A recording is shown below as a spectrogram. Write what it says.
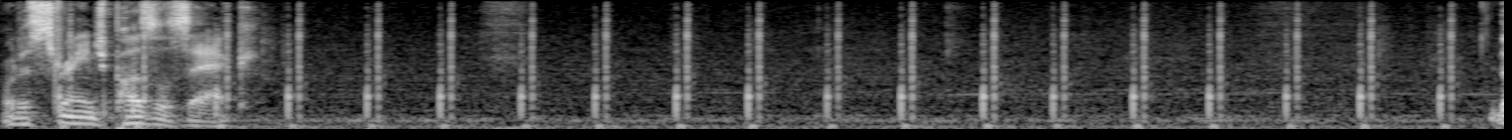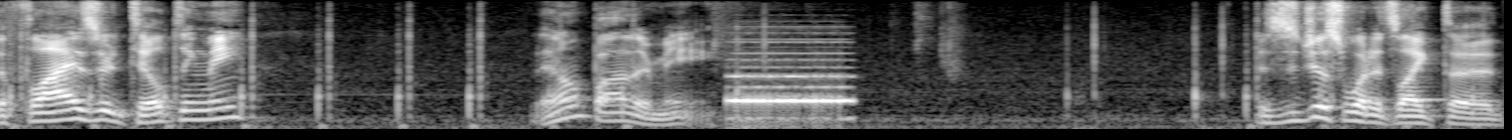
What a strange puzzle, Zach. The flies are tilting me. They don't bother me. This is just what it's like to,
